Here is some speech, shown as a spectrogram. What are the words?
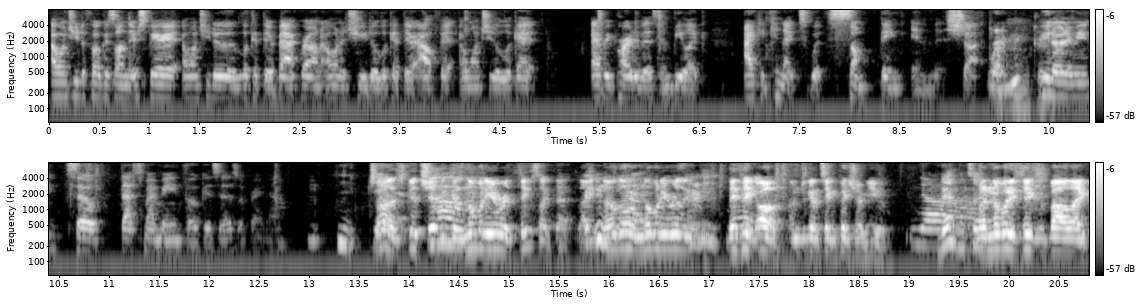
I want you to focus on their spirit. I want you to look at their background. I want you to look at their outfit. I want you to look at every part of this and be like, I can connect with something in this shot. Right. Mm-hmm. Mm-hmm. Okay. You know what I mean? So that's my main focus as of right now. No, it's good shit because nobody ever thinks like that. Like no, no, nobody really. They think, oh, I'm just gonna take a picture of you, No. Yeah, that's it. but nobody thinks about like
